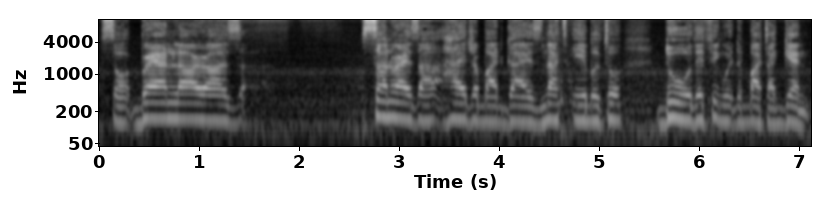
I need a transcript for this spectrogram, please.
So Brian Lara's Sunriser Hyderabad guy is not able to do the thing with the bat again.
